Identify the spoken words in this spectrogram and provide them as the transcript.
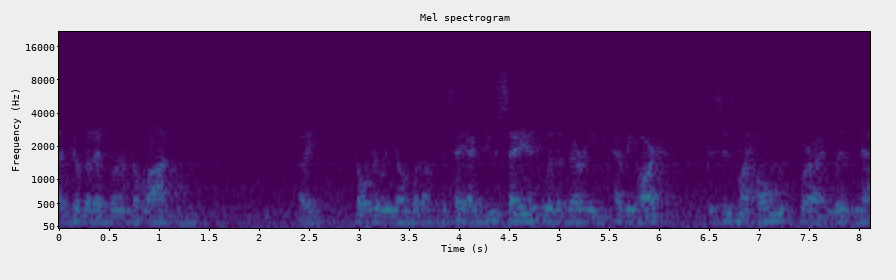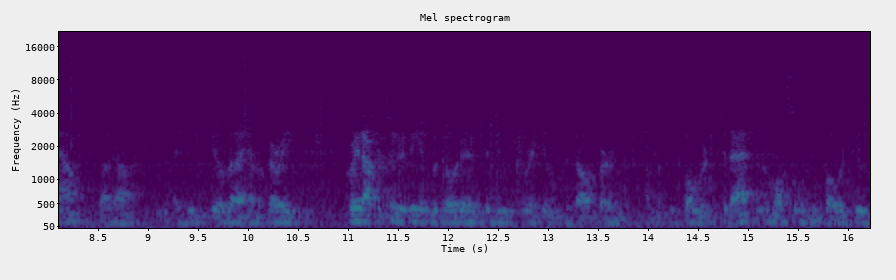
I feel that I've learned a lot, and I don't really know what else to say. I do say it with a very heavy heart. This is my home, it's where I live now, but uh, I do feel that I have a very great opportunity in Pagoda as the new curriculum developer, and I'm looking forward to that. And I'm also looking forward to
